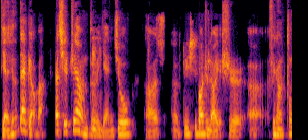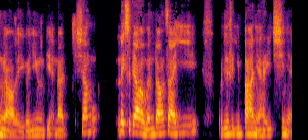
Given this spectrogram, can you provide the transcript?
典型的代表吧。那其实这样的研究呃呃对于细胞治疗也是呃非常重要的一个应用点。那相类似这样的文章，在一我记得是一八年还是一七年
